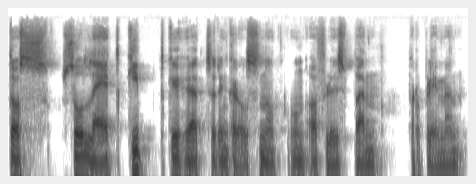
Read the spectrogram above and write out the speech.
das so Leid gibt, gehört zu den großen unauflösbaren Problemen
